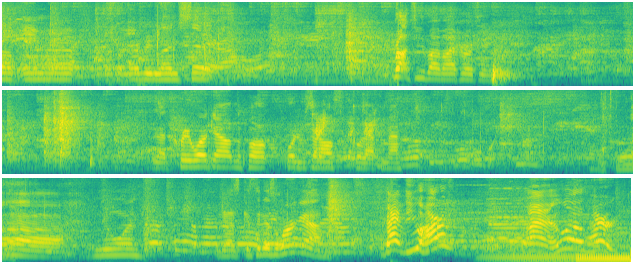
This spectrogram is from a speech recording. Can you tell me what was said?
up AMRAP for every lunge set. Brought to you by Myprotein. We got the pre-workout in the pump, 40% off. Go after math. Uh, new one. Let's get to this workout. Dave, you hurt? Man, who else hurt?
